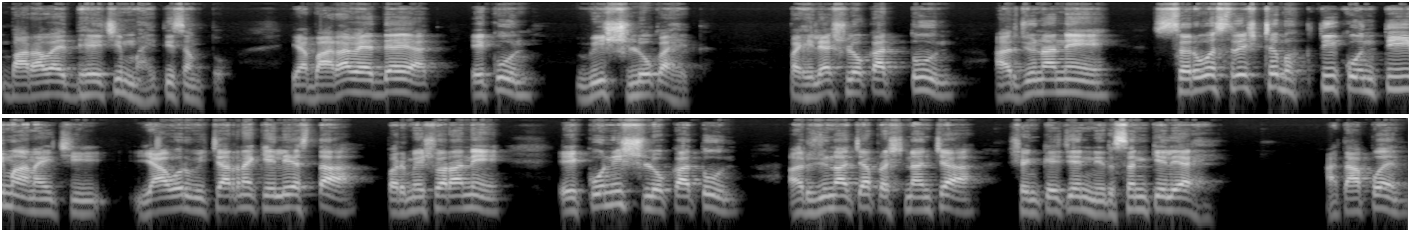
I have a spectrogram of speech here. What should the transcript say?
बाराव्या अध्यायाची माहिती सांगतो. या बाराव्या अध्यायात एकूण वीस श्लोक आहेत. पहिल्या श्लोकातून अर्जुनाने सर्वश्रेष्ठ भक्ती कोणती मानायची यावर विचारणा केली असता परमेश्वराने एकोणीस श्लोकातून अर्जुनाच्या प्रश्नांच्या शंकेचे निरसन केले आहे. आता आपण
